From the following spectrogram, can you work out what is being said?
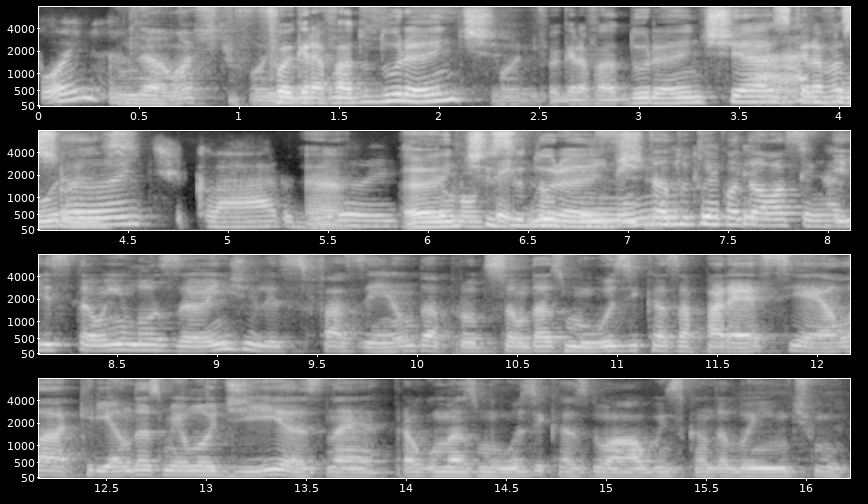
Foi, né? Não, acho que foi. Foi gravado durante. Foi. Foi gravado durante as Ah, gravações. durante, claro, É, durante. Não antes tem- e durante. nem tanto que quando elas, tem eles estão em Los Angeles fazendo a produção das músicas, aparece ela criando as melodias, né, para algumas músicas do álbum Escândalo Íntimo.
